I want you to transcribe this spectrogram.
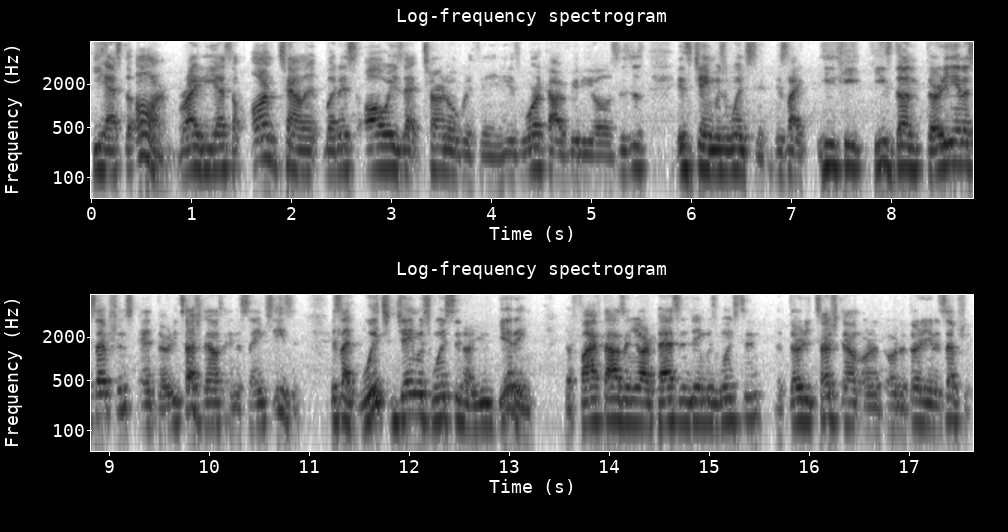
he has the arm, right? He has the arm talent, but it's always that turnover thing. His workout videos, it's just it's Jameis Winston. It's like he he he's done 30 interceptions and 30 touchdowns in the same season. It's like which Jameis Winston are you getting? The 5,000 yard passing Jameis Winston, the 30 touchdown, or, or the 30 interception?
